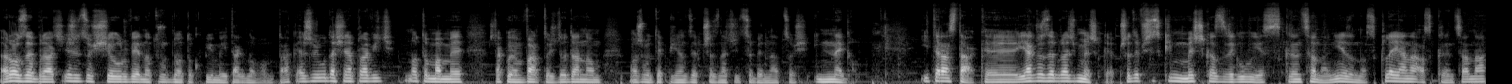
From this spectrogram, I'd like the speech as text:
rozebrać. Jeżeli coś się urwie, no trudno, to kupimy i tak nową, tak? Jeżeli uda się naprawić, no to mamy, że tak powiem, wartość dodaną. Możemy te pieniądze przeznaczyć sobie na coś innego. I teraz tak, e, jak rozebrać myszkę? Przede wszystkim myszka z reguły jest skręcana, nie jest ona sklejana, a skręcana.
